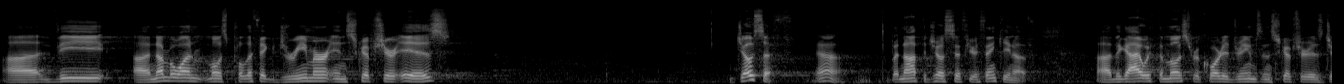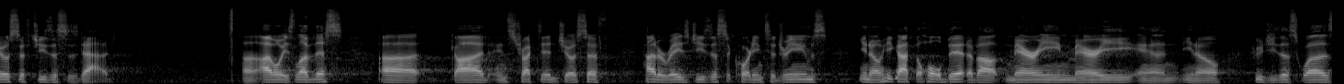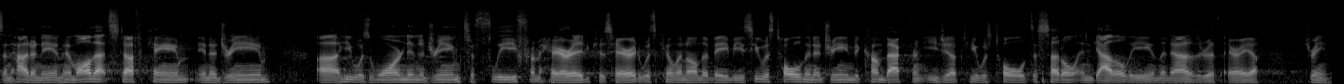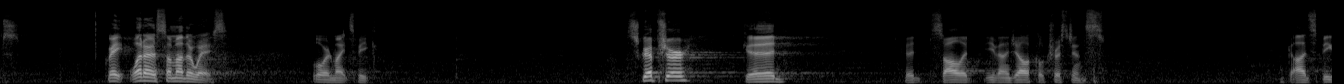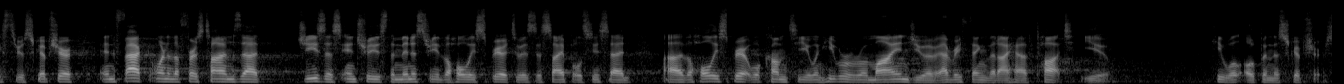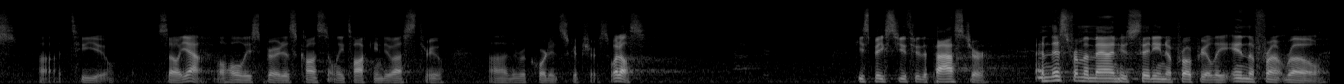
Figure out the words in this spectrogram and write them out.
Uh, the uh, number one most prolific dreamer in Scripture is Joseph. Yeah, but not the Joseph you're thinking of. Uh, the guy with the most recorded dreams in Scripture is Joseph, Jesus' dad. Uh, I've always loved this. God instructed Joseph how to raise Jesus according to dreams. You know, he got the whole bit about marrying Mary and, you know, who Jesus was and how to name him. All that stuff came in a dream. Uh, he was warned in a dream to flee from Herod because Herod was killing all the babies. He was told in a dream to come back from Egypt. He was told to settle in Galilee in the Nazareth area. Dreams. Great. What are some other ways the Lord might speak? Scripture, good. Good, solid evangelical Christians. God speaks through Scripture. In fact, one of the first times that Jesus introduced the ministry of the Holy Spirit to his disciples, he said, uh, The Holy Spirit will come to you and he will remind you of everything that I have taught you. He will open the Scriptures uh, to you. So, yeah, the Holy Spirit is constantly talking to us through uh, the recorded Scriptures. What else? He speaks to you through the pastor. And this from a man who's sitting appropriately in the front row.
